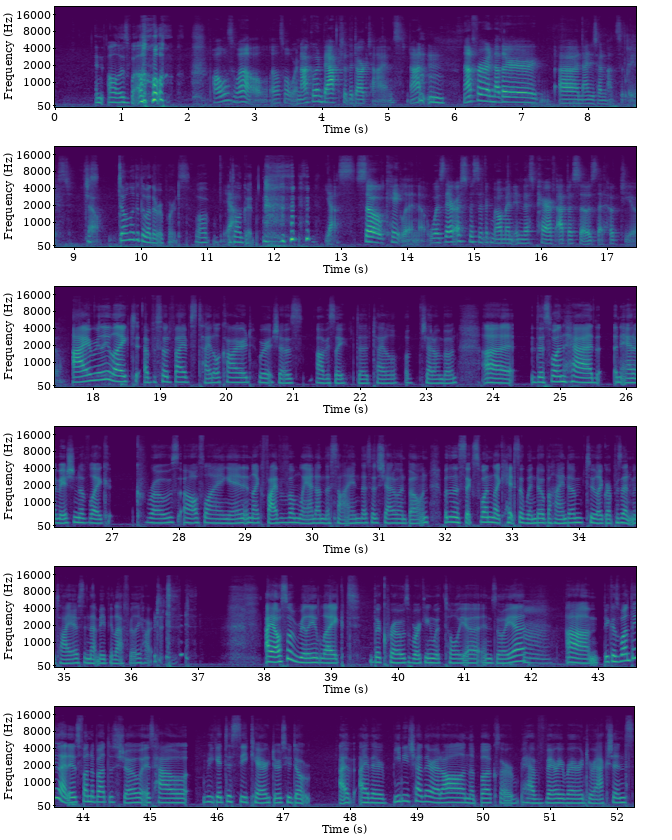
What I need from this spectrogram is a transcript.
and all is well. all is well. All is well. We're not going back to the dark times. Not Mm-mm. not for another uh, nine to ten months at least. So Just- Don't look at the weather reports. Well, it's all good. yes. So Caitlin, was there a specific moment in this pair of episodes that hooked you? I really liked episode five's title card where it shows obviously the title of Shadow and Bone. Uh, this one had an animation of like crows all flying in, and like five of them land on the sign that says Shadow and Bone. But then the sixth one like hits a window behind him to like represent Matthias, and that made me laugh really hard. I also really liked the crows working with Tolia and Zoya. Mm. um, because one thing that is fun about this show is how we get to see characters who don't either meet each other at all in the books or have very rare interactions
